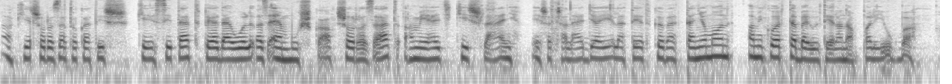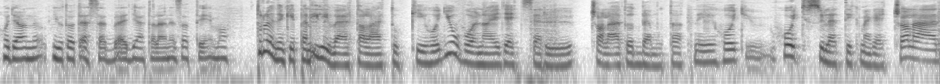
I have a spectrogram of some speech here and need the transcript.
aki sorozatokat is készített, például az Emmuska sorozat, ami egy kislány és a családja életét követte nyomon, amikor te beültél a nappaliukba. Hogyan jutott eszedbe egyáltalán ez a téma? Tulajdonképpen Ilivel találtuk ki, hogy jó volna egy egyszerű családot bemutatni, hogy hogy születik meg egy család.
